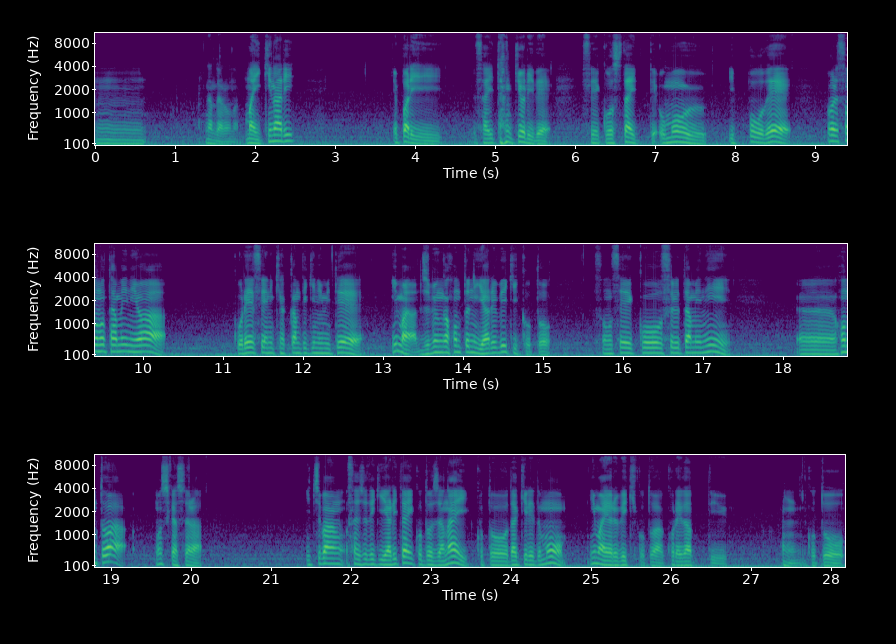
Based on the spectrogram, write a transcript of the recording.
うんなんだろうな。まあいきなりやっぱり最短距離で成功したいって思う一方でやっぱりそのためにはこう冷静に客観的に見て今自分が本当にやるべきことその成功をするためにうん本当はもしかしたら一番最終的にやりたいことじゃないことだけれども今やるべきことはこれだっていううん、ことを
